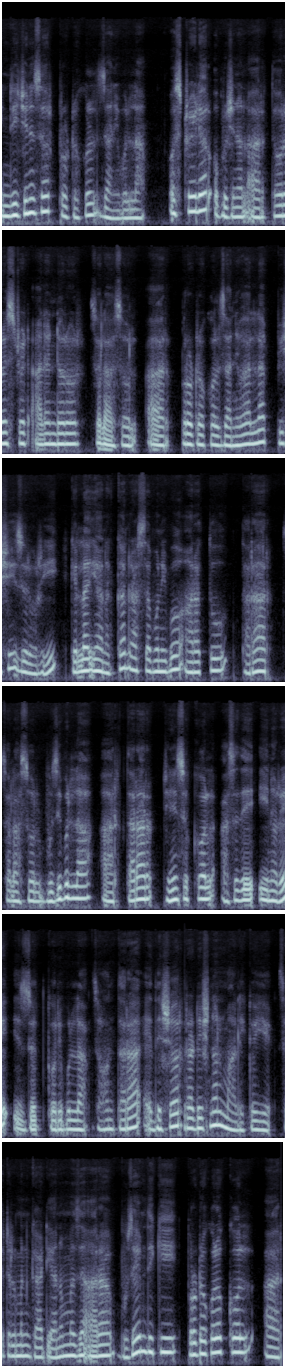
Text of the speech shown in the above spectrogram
ইন্ডিজিনাসর প্রটোকল জানিবল্লা অস্ট্রেলিয়ার অরিজিনাল আর টরেস স্ট্রেট আইল্যান্ডারর চলাচল আর প্রটোকল জানিবাল্লা বেশি জরুরি কেল্লা ইয়ানাক্কান রাস্তা বনিব আরাতো তারার চলাচল বুজিবুল্লা আর তারার জিনিসকল আছে দে ইনরে ইজ্জত করিবুল্লা। যখন তারা এদেশর ট্রাডিশনাল মালিক হইয়ে সেটেলমেন্ট গার্ডিয়ানের মাঝে আরা বুঝাইম দেখি প্রটোকল আর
